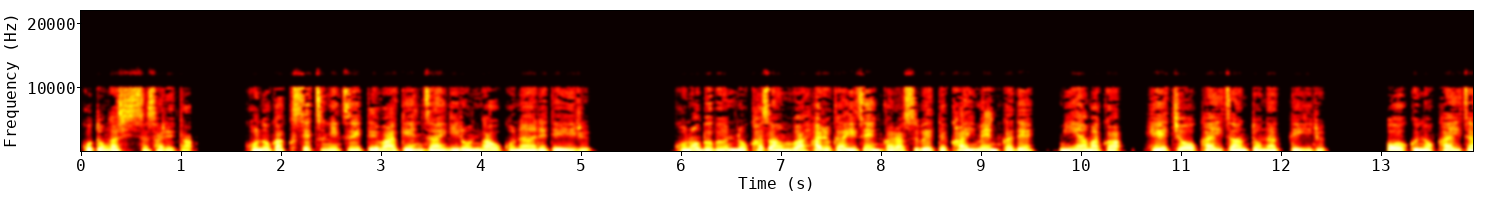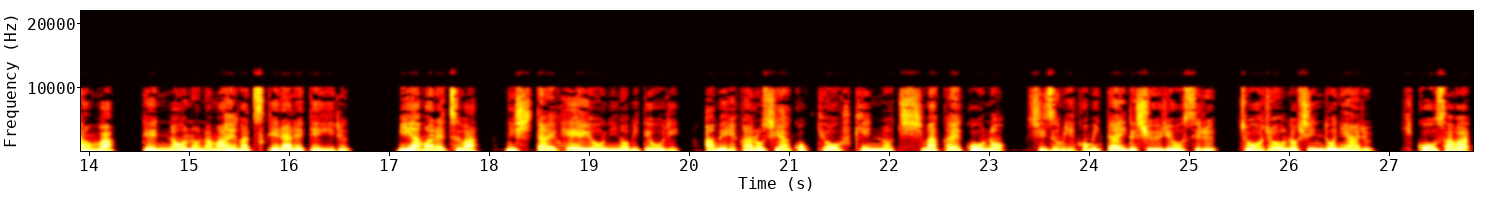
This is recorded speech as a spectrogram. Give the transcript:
ことが示唆された。この学説については現在議論が行われている。この部分の火山は遥か以前からすべて海面下で、三山か平頂海山となっている。多くの海山は天皇の名前が付けられている。三山列は西太平洋に伸びており、アメリカ・ロシア国境付近の千島海溝の沈み込み帯で終了する頂上の深度にある飛行差は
